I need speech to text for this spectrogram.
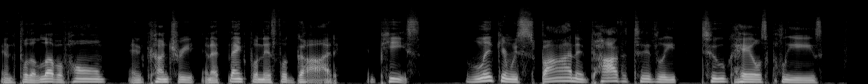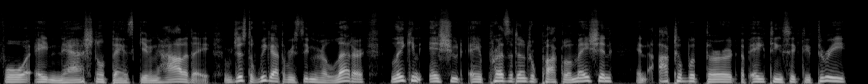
and for the love of home and country and a thankfulness for God and peace. Lincoln responded positively to Hale's pleas for a national Thanksgiving holiday. Just a week after receiving her letter, Lincoln issued a presidential proclamation in October 3rd of 1863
